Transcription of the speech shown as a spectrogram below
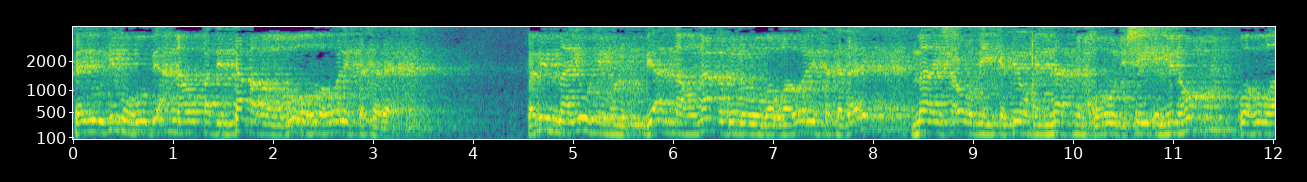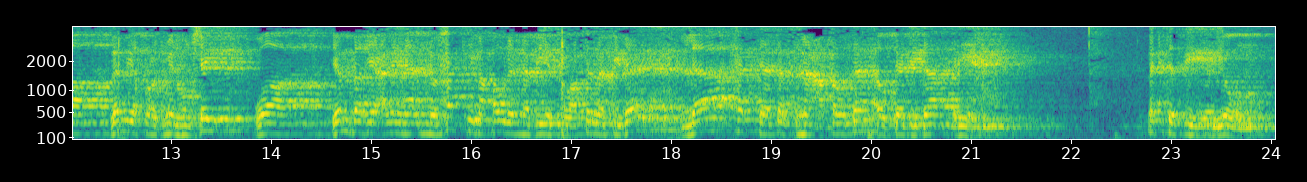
فيوهمه بأنه قد انتقض وضوءه وهو ليس كذلك. فمما يوهم بأنه ناقض الوضوء وهو ليس كذلك ما يشعر به كثير من الناس من خروج شيء منهم وهو لم يخرج منهم شيء. وينبغي علينا أن نحكم قول النبي صلى الله عليه وسلم في ذلك لا حتى تسمع صوتا أو تجد ريحا. نكتفي اليوم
